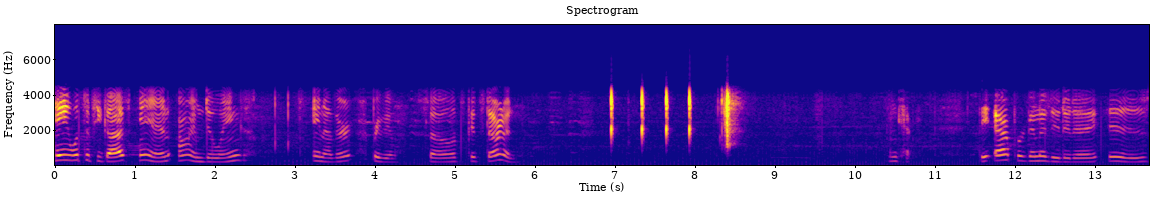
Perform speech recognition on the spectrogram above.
Hey, what's up you guys? And I'm doing another app review. So let's get started. Okay. The app we're gonna do today is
